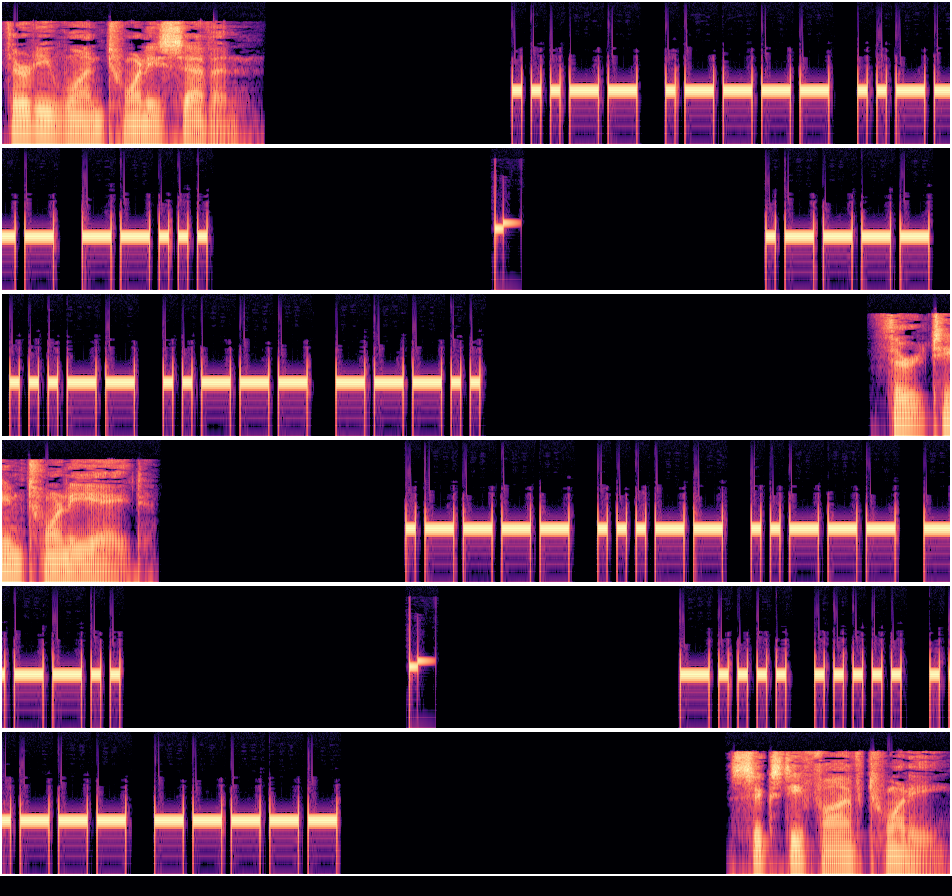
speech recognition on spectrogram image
Thirty-one twenty-seven. Thirteen twenty-eight. 6520.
